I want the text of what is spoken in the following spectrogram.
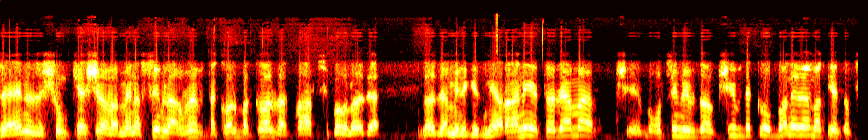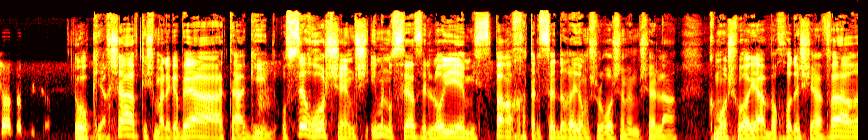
זה אין לזה שום קשר, אבל מנסים לערבב את הכל בכל, וכבר הציבור לא יודע, לא יודע מי נגד מי. אבל אני, אתה יודע מה, רוצים לבדוק, שיבדקו, בוא נראה מה תהיה תוצאת הבדיקה. אוקיי, עכשיו תשמע, לגבי התאגיד, עושה רושם שאם הנושא הזה לא יהיה מספר אחת על סדר היום של ראש הממשלה, כמו שהוא היה בחודש שעבר,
